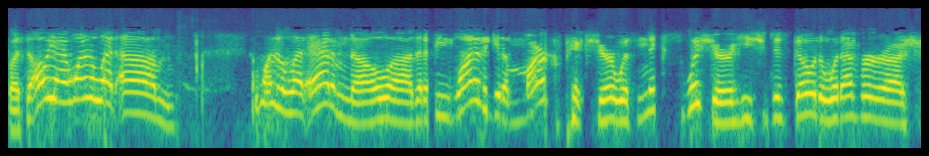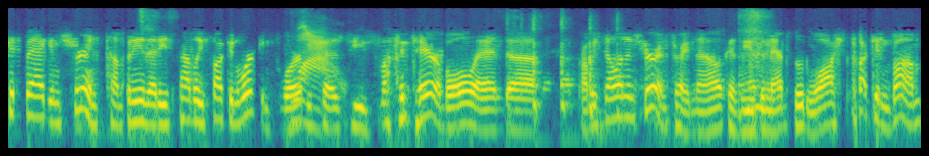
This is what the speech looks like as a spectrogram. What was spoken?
but oh yeah, I wanted to let um, I wanted to let Adam know uh, that if he wanted to get a mark picture with Nick Swisher, he should just go to whatever uh, shitbag insurance company that he's probably fucking working for Wow. because he's fucking terrible and uh, probably selling insurance right now because he's an absolute washed fucking bum.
